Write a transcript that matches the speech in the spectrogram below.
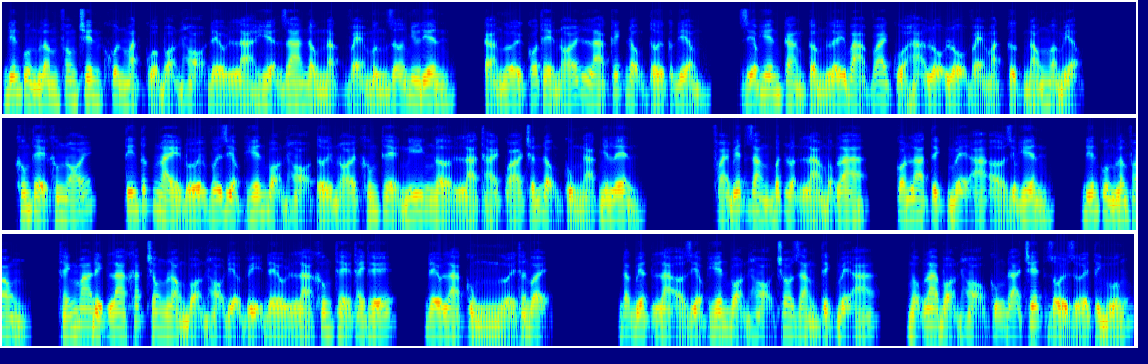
điên cuồng lâm phong trên khuôn mặt của bọn họ đều là hiện ra nồng nặc vẻ mừng rỡ như điên, cả người có thể nói là kích động tới cực điểm, diệp hiên càng cầm lấy bả vai của hạ lộ lộ vẻ mặt cực nóng mở miệng. Không thể không nói tin tức này đối với diệp hiên bọn họ tới nói không thể nghi ngờ là thái quá chấn động cùng ngạc nhiên lên. Phải biết rằng bất luận là mộc la, còn là tịch mệ á ở diệp hiên, điên cuồng lâm phong, thánh ma địch la khắc trong lòng bọn họ địa vị đều là không thể thay thế, đều là cùng người thân vậy. Đặc biệt là ở diệp hiên bọn họ cho rằng tịch mệ á, mộc la bọn họ cũng đã chết rồi dưới tình huống.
